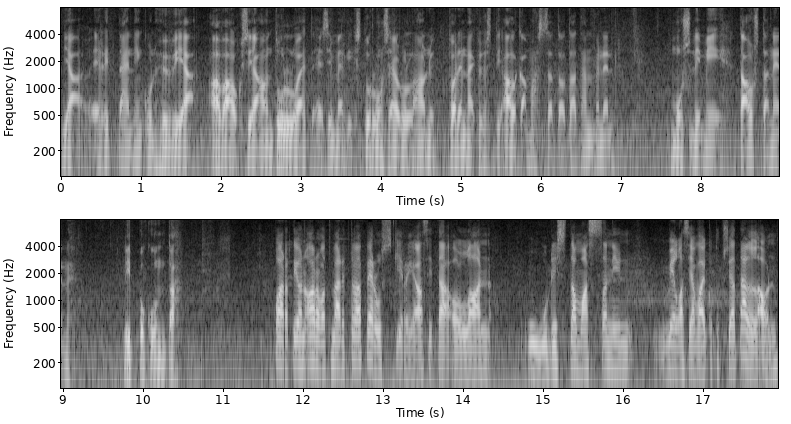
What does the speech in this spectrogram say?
ja erittäin niin kuin hyviä avauksia on tullut, että esimerkiksi Turun seudulla on nyt todennäköisesti alkamassa tota, tämmöinen muslimitaustainen lippukunta. Partion arvot määrittävä peruskirjaa, sitä ollaan uudistamassa, niin millaisia vaikutuksia tällä on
